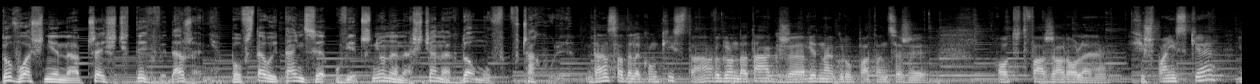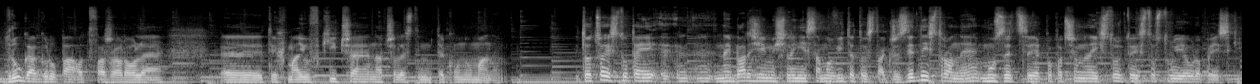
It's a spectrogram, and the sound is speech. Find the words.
To właśnie na cześć tych wydarzeń powstały tańce uwiecznione na ścianach domów w Czachul. Danza de la Conquista wygląda tak, że jedna grupa tancerzy odtwarza role hiszpańskie i druga grupa odtwarza role tych Majów Kicze na czele z tym Tekunumanem. To, co jest tutaj y, y, najbardziej, myślę, niesamowite, to jest tak, że z jednej strony muzycy, jak popatrzymy na ich strój, to jest to strój europejski.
